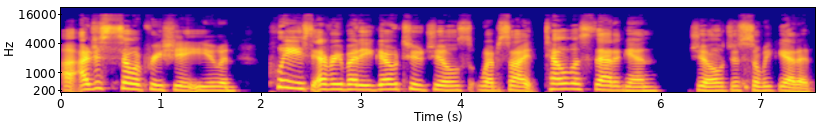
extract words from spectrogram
I just so appreciate you. And please, everybody, go to Jill's website. Tell us that again, Jill, just so we get it.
